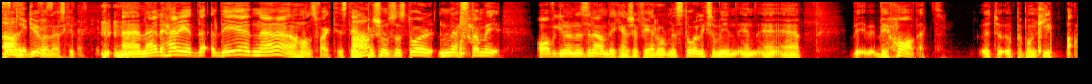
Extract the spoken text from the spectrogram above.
Ja, gud vad läskigt. Eh, nej, det här är, det är nära Hans faktiskt. Det är en person som står nästan vid avgrundens rand, är kanske fel ord, men står liksom vid, en, en, eh, vid, vid havet. Uppe på en klippa.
